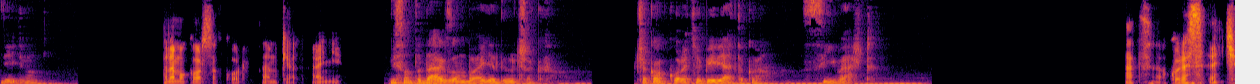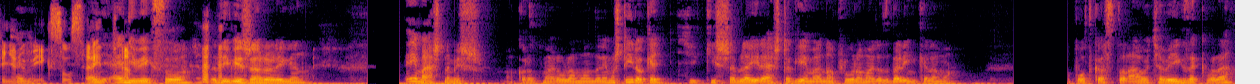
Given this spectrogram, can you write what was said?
Így van. Ha nem akarsz, akkor nem kell. Ennyi. Viszont a Dark Zone-ba egyedül csak. Csak akkor, hogyha bírjátok a szívást. Hát, akkor ez egy gyönyörű Ennyi. végszó Ennyi, szerintem. ennyi végszó a Divisionről, igen. Én más nem is akarok már róla mondani. Most írok egy kisebb leírást a Gamer naplóra, majd az belinkelem a, a podcast alá, hogyha végzek vele.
